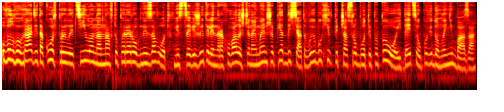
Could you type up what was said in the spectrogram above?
У Волгограді також прилетіло на нафтопереробний завод. Місцеві жителі нарахували щонайменше 50 вибухів під час роботи ППО. Йдеться у повідомленні база.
